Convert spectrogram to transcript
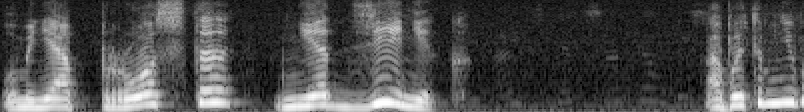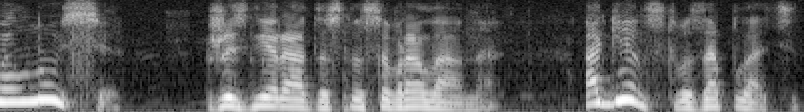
у меня просто нет денег. Об этом не волнуйся, жизнерадостно соврала она. Агентство заплатит.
